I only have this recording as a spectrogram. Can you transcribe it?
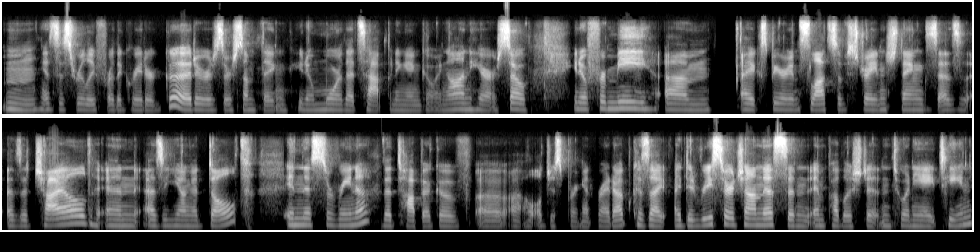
mm, is this really for the greater good, or is there something, you know, more that's happening and going on here? So, you know, for me, um, I experienced lots of strange things as as a child and as a young adult in this arena. The topic of uh, I'll just bring it right up because I, I did research on this and, and published it in 2018.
